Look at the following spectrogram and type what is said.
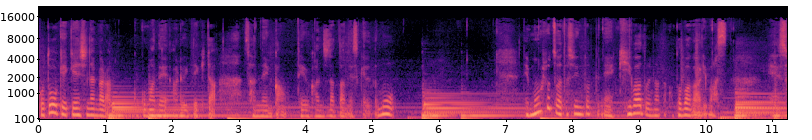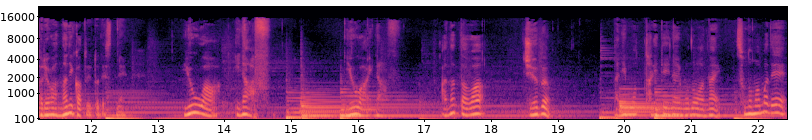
ことを経験しながらここまで歩いてきた3年間っていう感じだったんですけれどもでもう一つ私にとってねキーワードになった言葉があります、えー、それは何かというとですね You are enough. You are enough. あなたは十分。何も足りていないものはない。そのままで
